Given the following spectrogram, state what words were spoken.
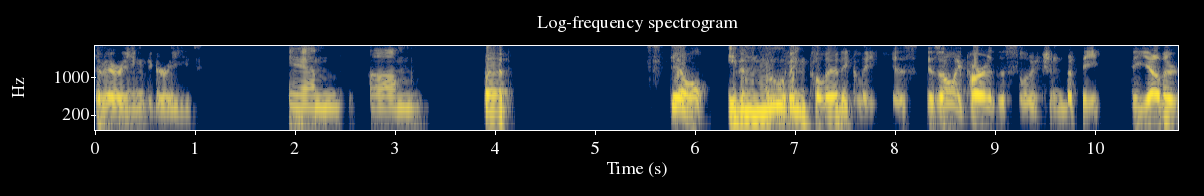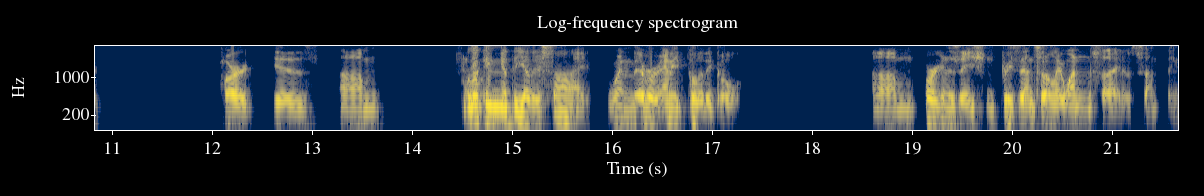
to varying degrees. And, um, but still, even moving politically is, is only part of the solution. But the, the other part is um, looking at the other side whenever any political um, organization presents only one side of something.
